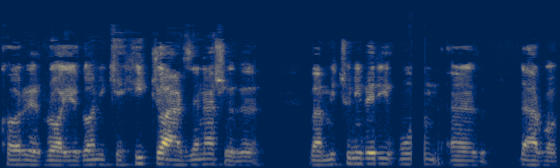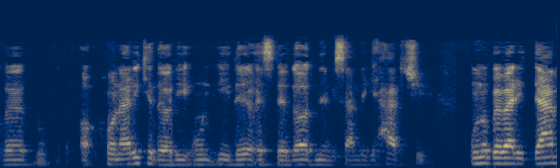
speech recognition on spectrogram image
کار رایگانی که هیچ جا عرضه نشده و می‌تونی بری اون در واقع هنری که داری اون ایده استعداد نویسندگی هر چی اونو ببری ده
